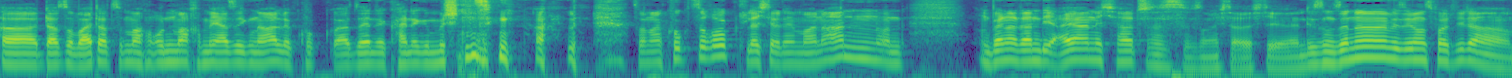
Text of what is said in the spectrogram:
Äh, da so weiterzumachen und mach mehr Signale, guck, also keine gemischten Signale, sondern guck zurück, lächel den Mann an und, und wenn er dann die Eier nicht hat, das ist nicht der Richtige. In diesem Sinne, wir sehen uns bald wieder.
